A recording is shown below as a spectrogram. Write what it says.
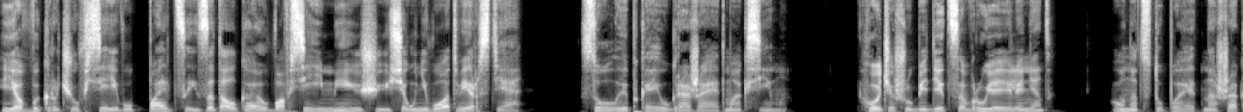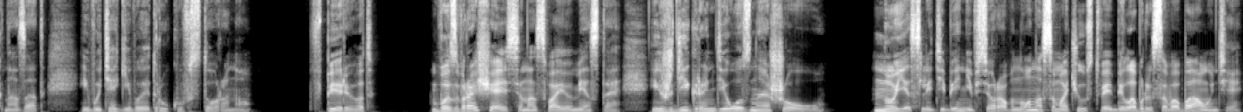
я выкручу все его пальцы и затолкаю во все имеющиеся у него отверстия. С улыбкой угрожает Максим. Хочешь убедиться, вру я или нет? Он отступает на шаг назад и вытягивает руку в сторону. Вперед! Возвращайся на свое место и жди грандиозное шоу. Но если тебе не все равно на самочувствие белобрысого баунти,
